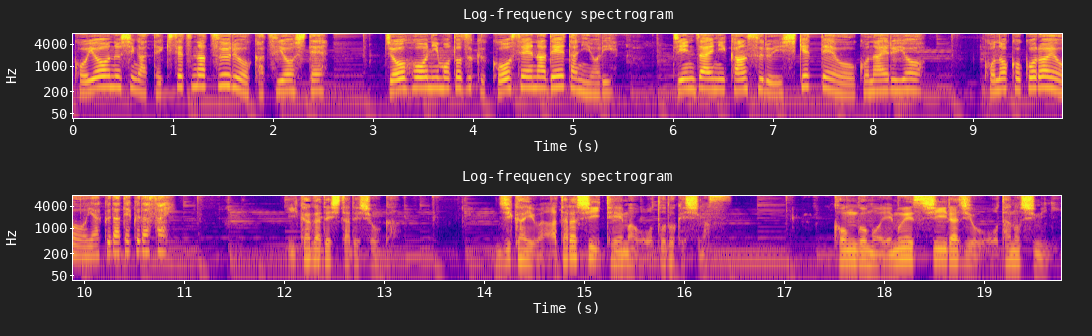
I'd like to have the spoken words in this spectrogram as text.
雇用主が適切なツールを活用して情報に基づく公正なデータにより人材に関する意思決定を行えるようこの心得をお役立てください。いかがでしたでしょうか？次回は新しいテーマをお届けします。今後も MSC ラジオをお楽しみに。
